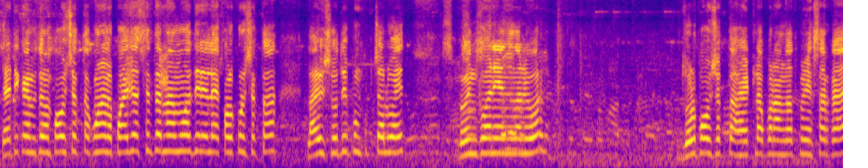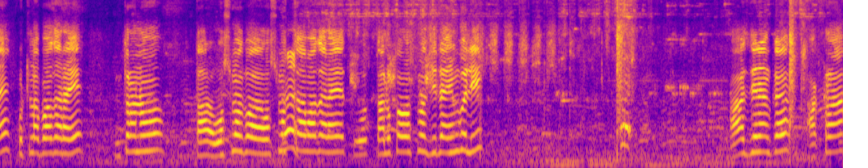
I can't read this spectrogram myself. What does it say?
त्या ठिकाणी मित्रांनो पाहू शकता कोणाला पाहिजे असेल तर नंबर दिलेला आहे कॉल करू शकता. लाईव्ह शोधे पण खूप चालू आहेत. गोविंद गव्हाण यांच्या जाणीवर जोड पाहू शकता हाईटला पण अंगात पण एकसारखा आहे. कुठला बाजार आहे? मित्रांनो ता वसमत वसमतचा बाजार आहे तालुका वसमत जिल्हा हिंगोली. आज दिनांक अकरा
